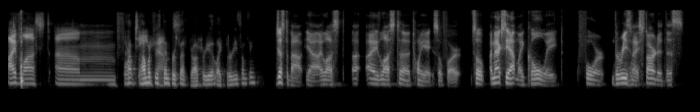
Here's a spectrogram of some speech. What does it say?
I've lost um How, 14 how much is 10 percent, Josh? Are you at like thirty something? Just about, yeah. I lost, uh, I lost uh, 28 so far. So I'm actually at my goal weight for the reason I started this,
